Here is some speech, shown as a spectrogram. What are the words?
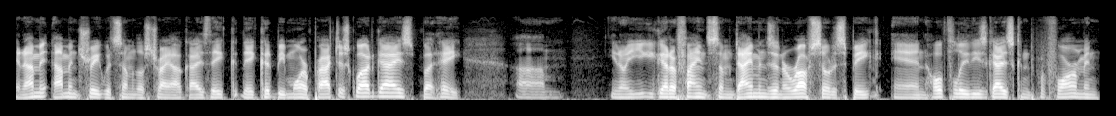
And I'm I'm intrigued with some of those tryout guys. They they could be more practice squad guys, but hey, um, you know, you, you got to find some diamonds in the rough, so to speak, and hopefully these guys can perform and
